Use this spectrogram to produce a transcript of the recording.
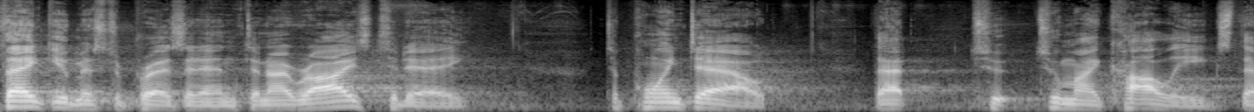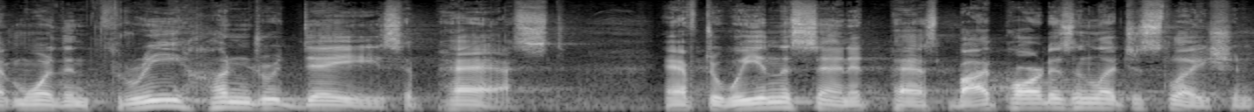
Thank you, Mr. President. And I rise today to point out that to, to, my colleagues that more than 300 days have passed after we in the Senate passed bipartisan legislation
